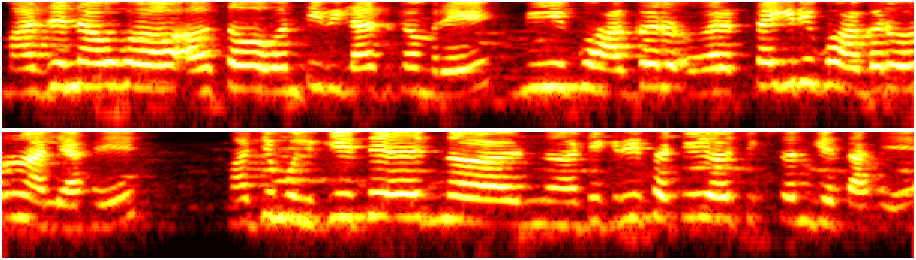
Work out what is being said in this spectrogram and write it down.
माझे नाव अ, सौ अवंती विलास गमरे. मी गुहागर रत्नागिरी गुहागर वरून आले आहे. माझी मुलगी इथे डिग्रीसाठी शिक्षण घेत आहे.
